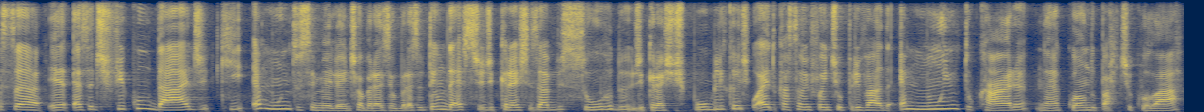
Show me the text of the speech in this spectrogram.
Essa, essa dificuldade que é muito semelhante ao Brasil. O Brasil tem um déficit de creches absurdo, de creches públicas. A educação infantil privada é muito cara, né, quando particular.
